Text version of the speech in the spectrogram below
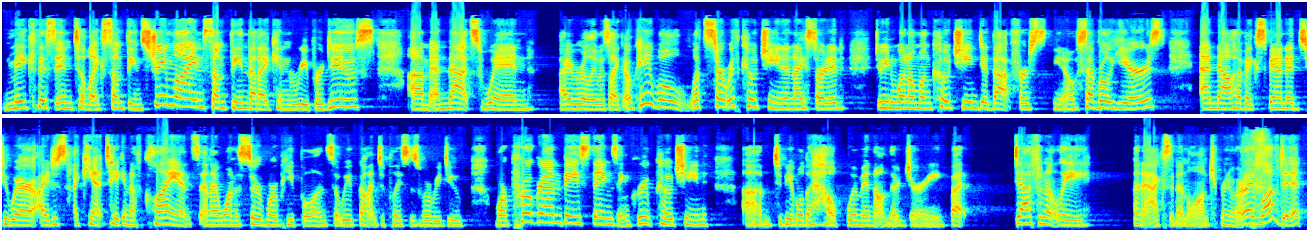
make this into like something streamlined, something that I can reproduce. Um, and that's when I really was like, okay, well, let's start with coaching. And I started doing one-on-one coaching, did that for, you know, several years and now have expanded to where I just, I can't take enough clients and I want to serve more people. And so we've gotten to places where we do more program based things and group coaching um, to be able to help women on their journey. But definitely an accidental entrepreneur. And I loved it.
